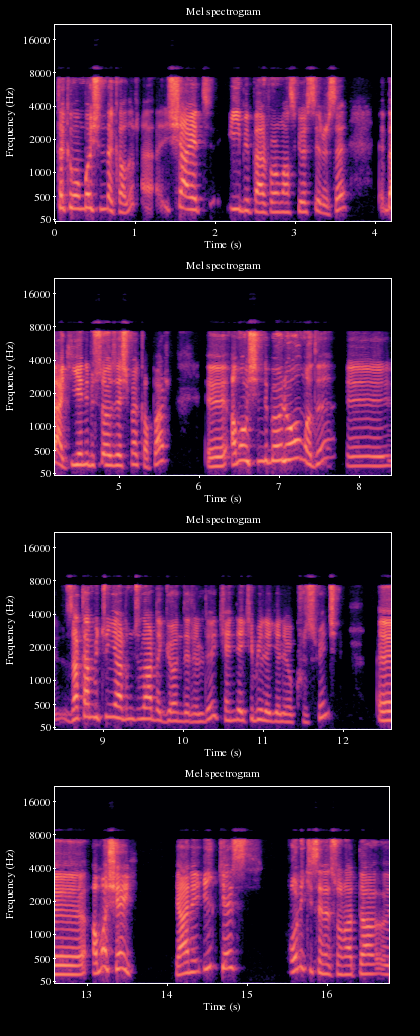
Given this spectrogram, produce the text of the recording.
takımın başında kalır. E, şayet iyi bir performans gösterirse e, belki yeni bir sözleşme kapar. E, ama şimdi böyle olmadı. E, zaten bütün yardımcılar da gönderildi. Kendi ekibiyle geliyor Chris Finch. E, ama şey yani ilk kez 12 sene sonra hatta e,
